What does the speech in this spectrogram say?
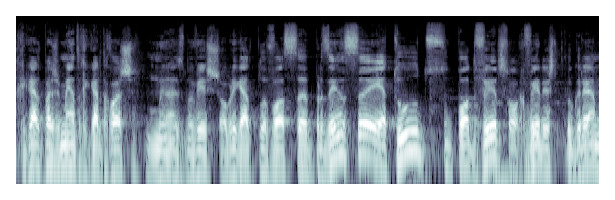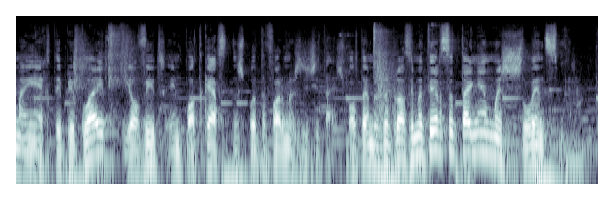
Ricardo Pajamento, Ricardo Rocha, mais uma vez, obrigado pela vossa presença. É tudo. Pode ver ou rever este programa em RTP Play e ouvir em podcast nas plataformas digitais. Voltamos na próxima terça. Tenha uma excelente semana.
